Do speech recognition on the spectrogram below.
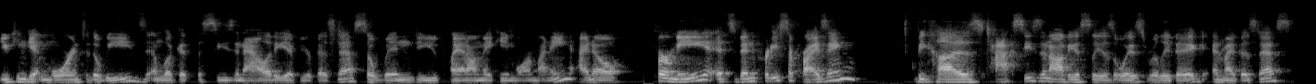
You can get more into the weeds and look at the seasonality of your business. So, when do you plan on making more money? I know for me, it's been pretty surprising because tax season obviously is always really big in my business.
